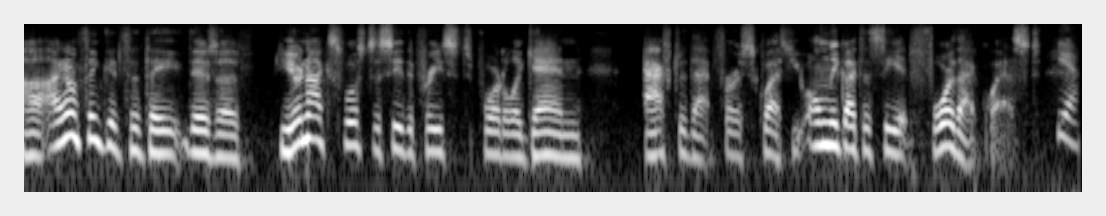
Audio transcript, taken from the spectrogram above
Uh, I don't think it's that they there's a you're not supposed to see the priest portal again after that first quest. You only got to see it for that quest. Yeah,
